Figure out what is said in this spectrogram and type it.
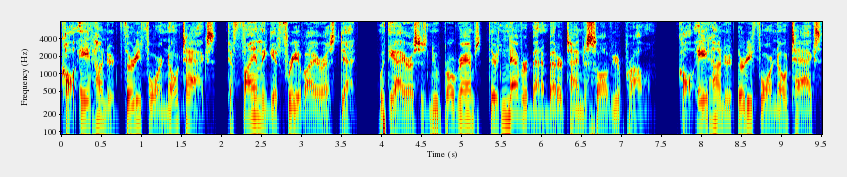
Call 800 34 no tax to finally get free of IRS debt. With the IRS's new programs, there's never been a better time to solve your problem. Call 800 34 no tax.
